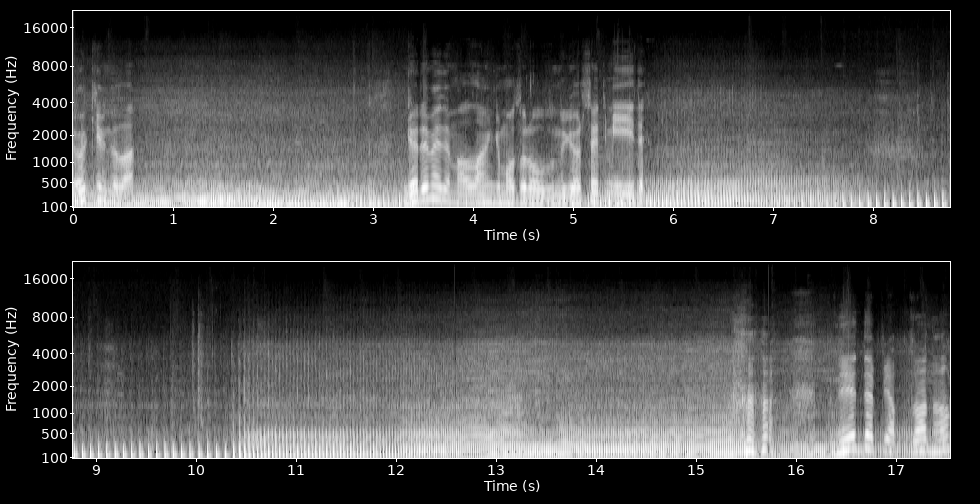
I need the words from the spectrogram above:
o kimdi lan? Göremedim Allah hangi motor olduğunu görseydim iyiydi. Niye dep yaptı lan o?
